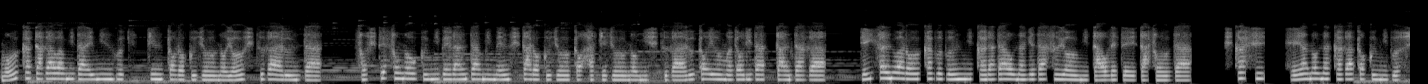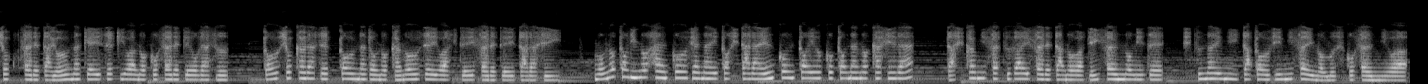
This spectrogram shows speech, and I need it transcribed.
もう片側にダイニングキッチンと6畳の洋室があるんだ。そしてその奥にベランダに面した6畳と8畳の2室があるという間取りだったんだが、T さんは廊下部分に体を投げ出すように倒れていたそうだ。しかし、部屋の中が特に物色されたような形跡は残されておらず、当初から窃盗などの可能性は否定されていたらしい。物取りの犯行じゃないとしたら怨恨ということなのかしら？確かに殺害されたのは T さんのみで、室内にいた当時2歳の息子さんには、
